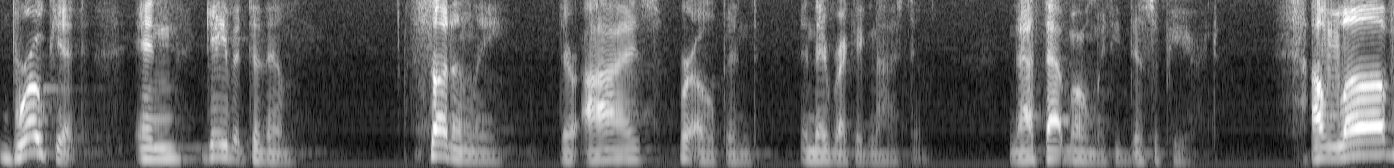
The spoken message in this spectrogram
broke it and gave it to them. Suddenly, their eyes were opened and they recognized him. And at that moment, he disappeared. I love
